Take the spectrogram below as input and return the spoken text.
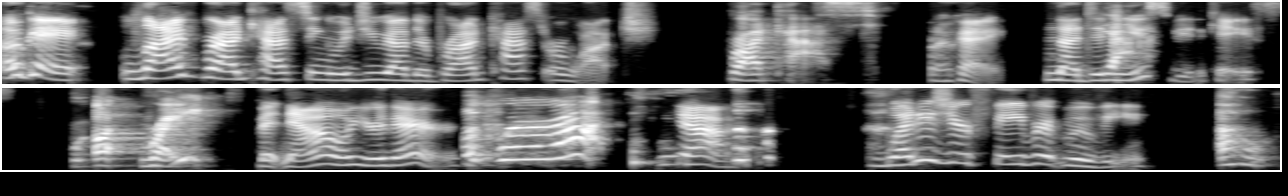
okay. Live broadcasting, would you rather broadcast or watch? Broadcast. Okay. And that didn't yeah. used to be the case. Uh, right? But now you're there. Look where we're at. yeah. What is your favorite movie? Oh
